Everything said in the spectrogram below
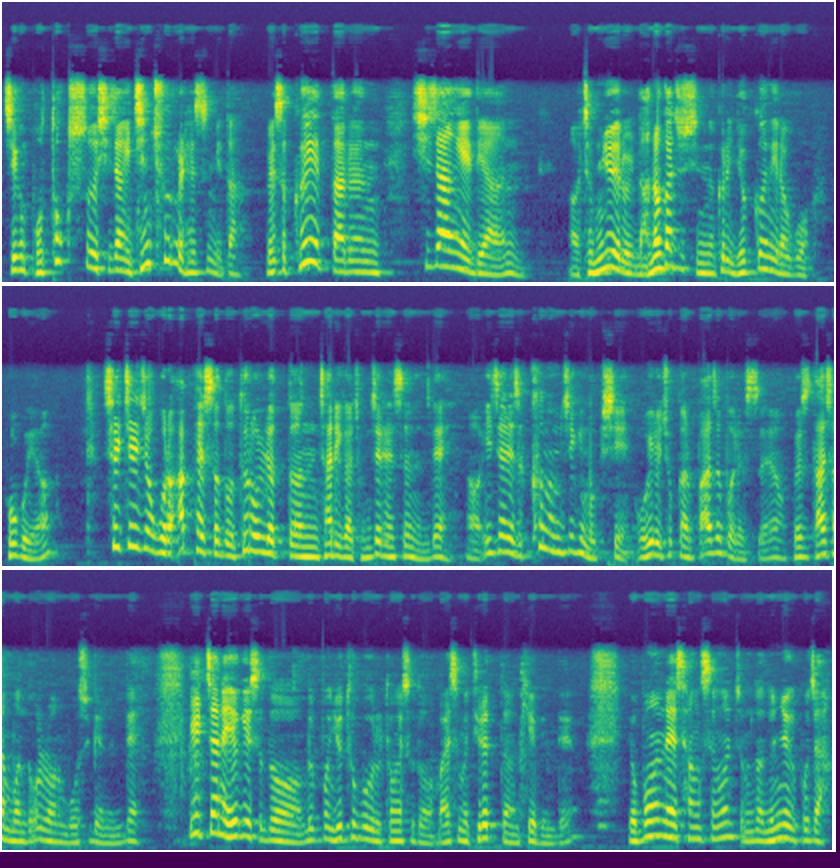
지금 보톡스 시장에 진출을 했습니다. 그래서 그에 따른 시장에 대한 어, 점유율을 나눠 가질 수 있는 그런 여건이라고 보고요. 실질적으로 앞에서도 들어올렸던 자리가 존재를 했었는데 어, 이 자리에서 큰 움직임 없이 오히려 주가는 빠져버렸어요. 그래서 다시 한 번 더 올라오는 모습이었는데 일전에 여기서도 몇 번 유튜브를 통해서도 말씀을 드렸던 기업인데 이번에 상승은 좀 더 눈여겨보자.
